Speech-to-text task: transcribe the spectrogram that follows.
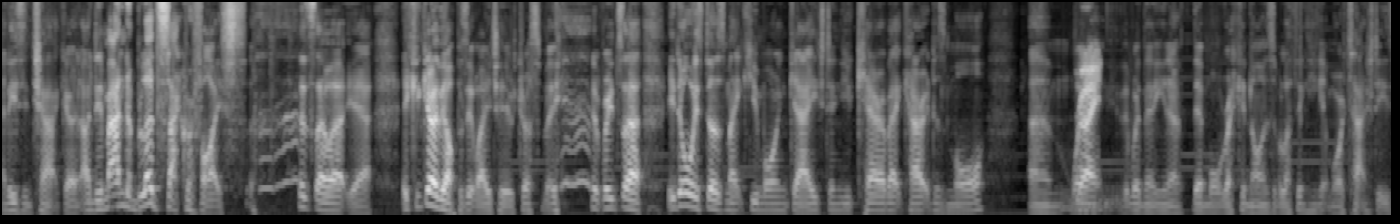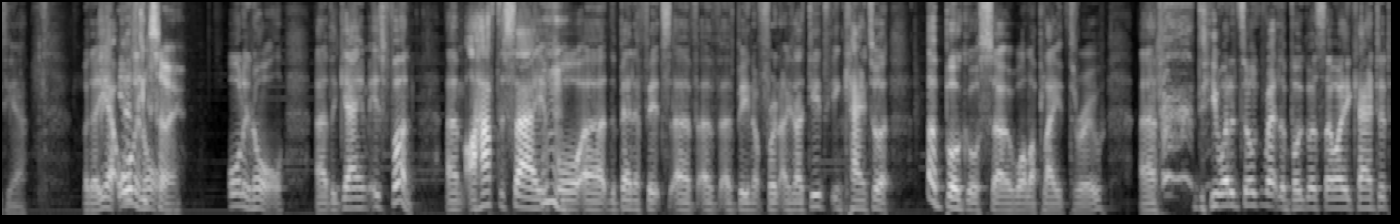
and he's in chat going, "I demand a blood sacrifice." so uh, yeah, it can go the opposite way too. Trust me, it's, uh, it always does make you more engaged, and you care about characters more. Um, when, Right. when they're you know they're more recognizable, I think you get more attached easier. But uh, yeah, Yeah, all in all, so. all in all, uh, the game is fun. Um, I have to say, Hmm. for uh, the benefits of, of, of being up front, I, I did encounter a bug or so while I played through. Um, do you want to talk about the bug or so I encountered,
